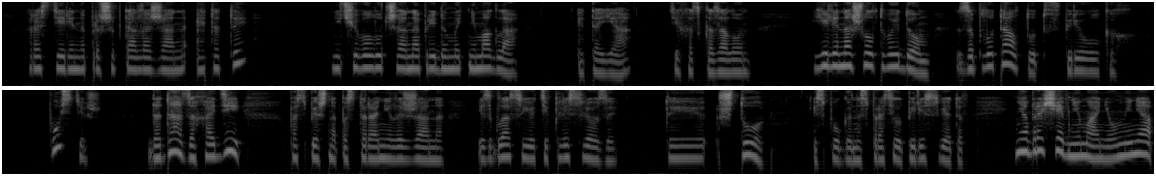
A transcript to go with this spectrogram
— растерянно прошептала Жанна. «Это ты?» Ничего лучше она придумать не могла. «Это я», — тихо сказал он. «Еле нашел твой дом, заплутал тут в переулках». «Пустишь?» «Да-да, заходи», — поспешно посторонилась Жанна. Из глаз ее текли слезы. «Ты что?» — испуганно спросил Пересветов. «Не обращай внимания, у меня...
